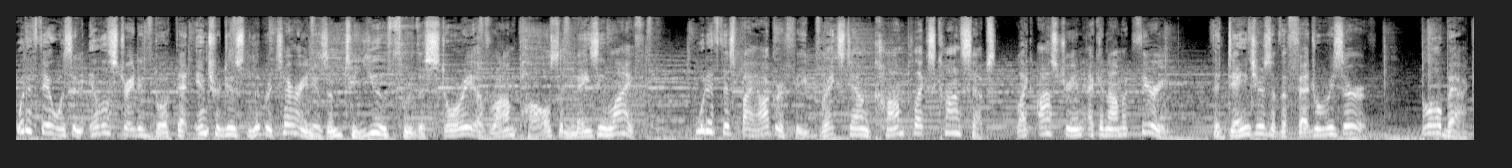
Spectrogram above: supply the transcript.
What if there was an illustrated book that introduced libertarianism to you through the story of Ron Paul's amazing life? What if this biography breaks down complex concepts like Austrian economic theory, the dangers of the Federal Reserve, blowback,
